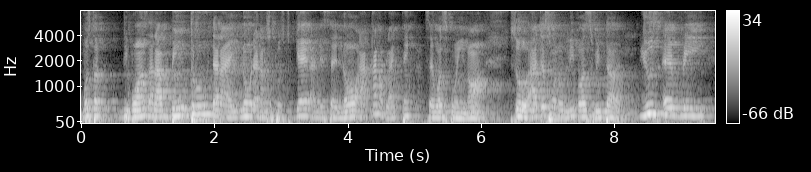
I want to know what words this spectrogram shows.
Most of the ones that I've been through that I know that I'm supposed to get, and they say no, I kind of like think, say what's going on. So I just want to leave us with uh, use every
